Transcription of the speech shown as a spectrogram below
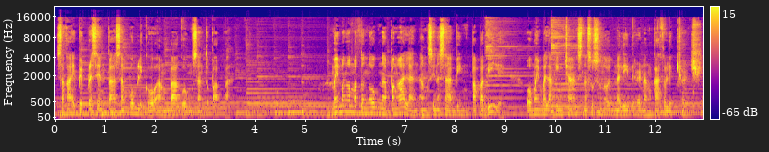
saka ipipresenta sa publiko ang bagong Santo Papa. May mga matunog na pangalan ang sinasabing papabili o may malaking chance na susunod na leader ng Catholic Church.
